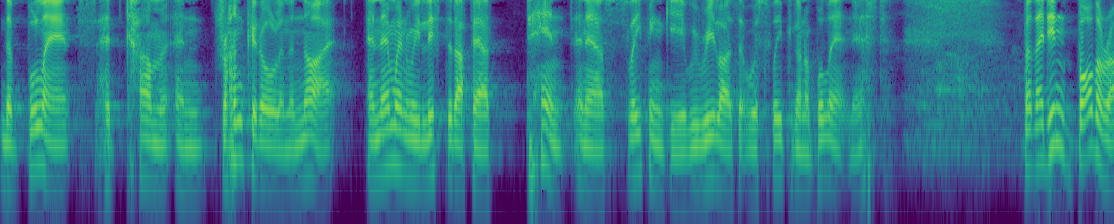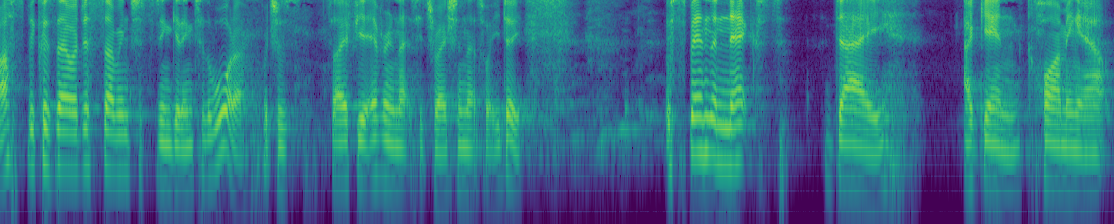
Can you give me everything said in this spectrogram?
The bull ants had come and drunk it all in the night. And then when we lifted up our tent and our sleeping gear, we realized that we were sleeping on a bull ant nest. But they didn't bother us because they were just so interested in getting to the water, which was, so if you're ever in that situation, that's what you do. Spend the next day again climbing out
